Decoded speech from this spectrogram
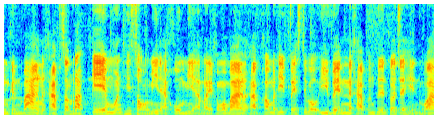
มกันบ้างนะครับสำหรับเกมวันที่ 2 มีนาคมมีอะไรเข้ามาบ้างนะครับ เข้ามาที่ Festival Event นะครับเพื่อนๆก็จะเห็นว่า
